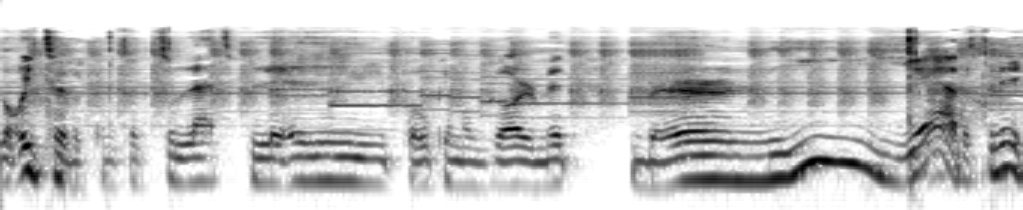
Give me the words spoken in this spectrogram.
Leute, willkommen zurück zu Let's Play Pokémon Gold mit Bernie. Yeah, das bin ich.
